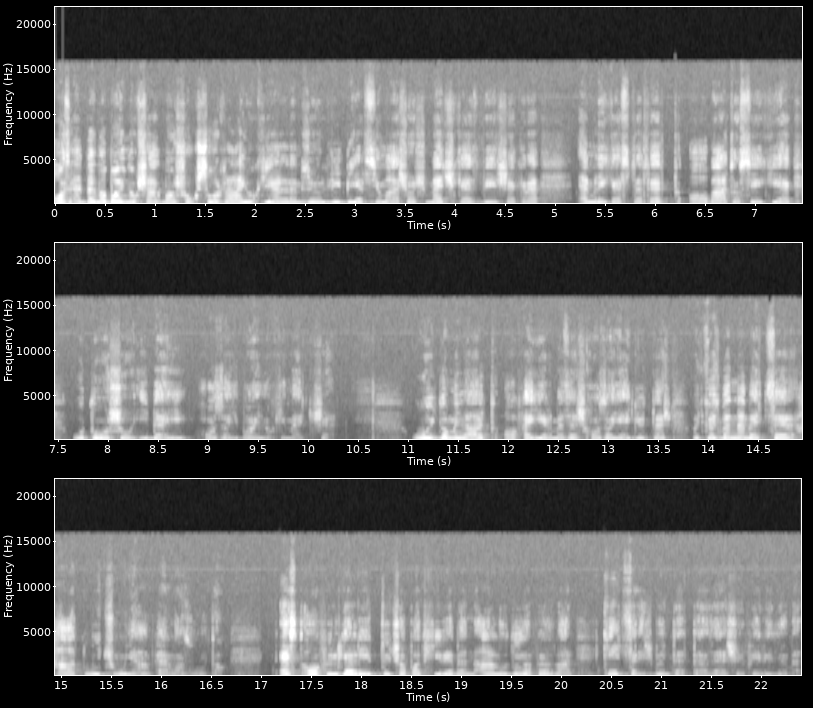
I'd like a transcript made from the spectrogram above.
Az ebben a bajnokságban sokszor rájuk jellemző libércnyomásos meccskezdésekre emlékeztetett a bátaszékiek utolsó idei hazai bajnoki meccse. Úgy dominált a fehérmezes hazai együttes, hogy közben nem egyszer hátul csúnyán fellazultak. Ezt a fürgeléptő csapat hírében álló Dunaföldvár kétszer is büntette az első félidőben.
